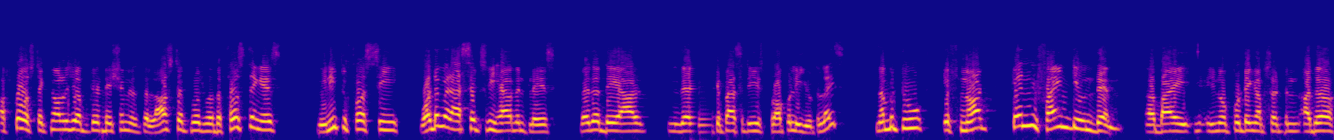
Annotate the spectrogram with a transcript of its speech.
of course, technology upgradation is the last approach. But the first thing is we need to first see whatever assets we have in place, whether they are their capacity is properly utilized. Number two, if not, can we fine tune them uh, by you know putting up certain other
